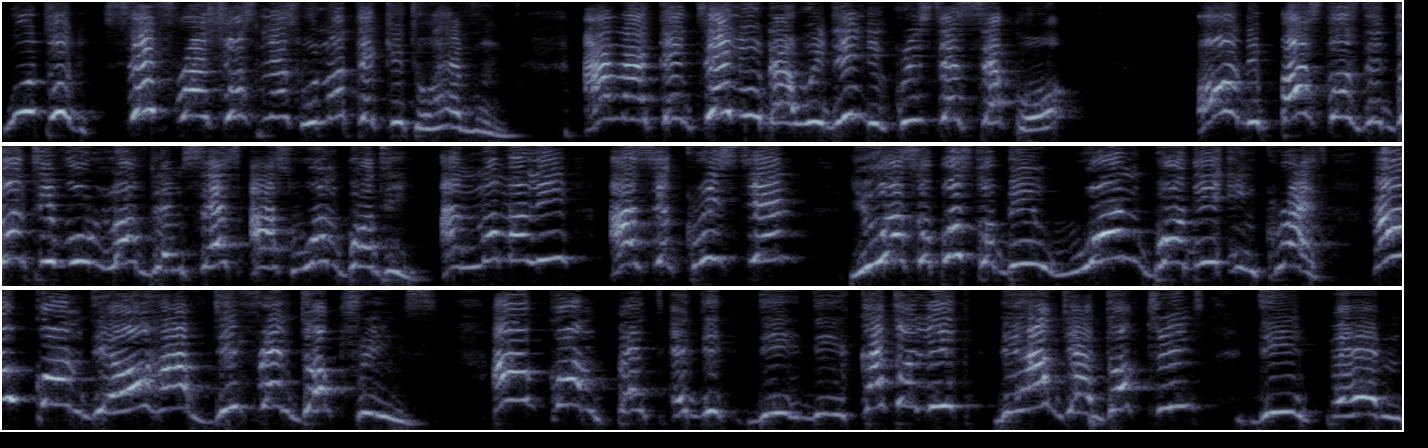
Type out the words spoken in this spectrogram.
Who told self righteousness will not take you to heaven? And I can tell you that within the Christian circle, all the pastors they don't even love themselves as one body and normally as a christian you are supposed to be one body in christ. How come they all have different doctrines? How come eh, the, the, the catholic they have their doctrines? The um,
